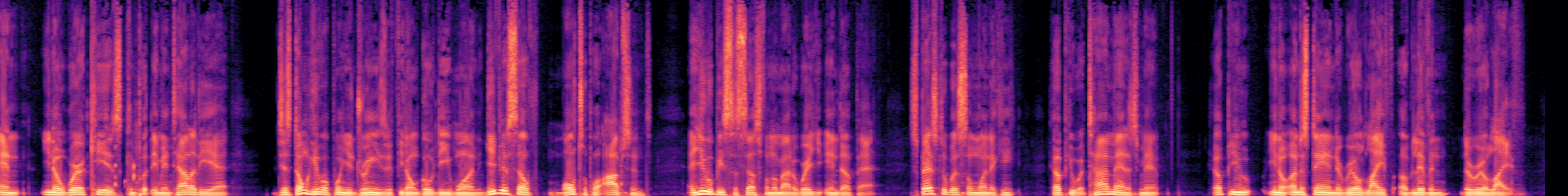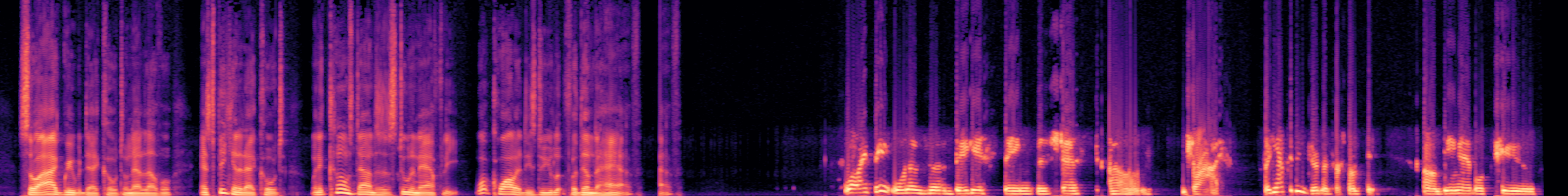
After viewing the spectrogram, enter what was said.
and you know where kids can put their mentality at just don't give up on your dreams if you don't go D1 give yourself multiple options and you will be successful no matter where you end up at. Especially with someone that can help you with time management, help you, you know, understand the real life of living the real life. So I agree with that coach on that level. And speaking of that coach, when it comes down to the student athlete, what qualities do you look for them to have? Well, I think one of the biggest things is just um, drive. So you have to be driven for something. Um, being able to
